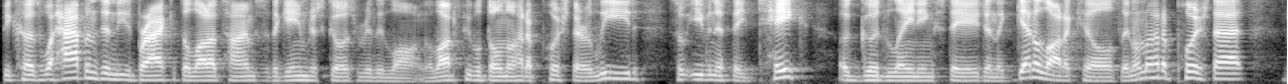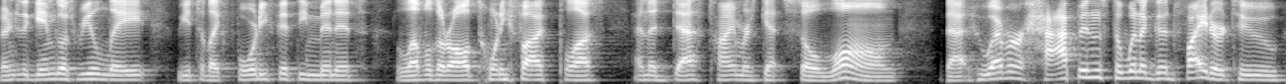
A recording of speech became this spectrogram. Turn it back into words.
because what happens in these brackets a lot of times is the game just goes really long. A lot of people don't know how to push their lead, so even if they take a good laning stage and they get a lot of kills, they don't know how to push that. Eventually the game goes real late. We get to like 40, 50 minutes. Levels are all 25 plus and the death timers get so long that whoever happens to win a good fight or two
